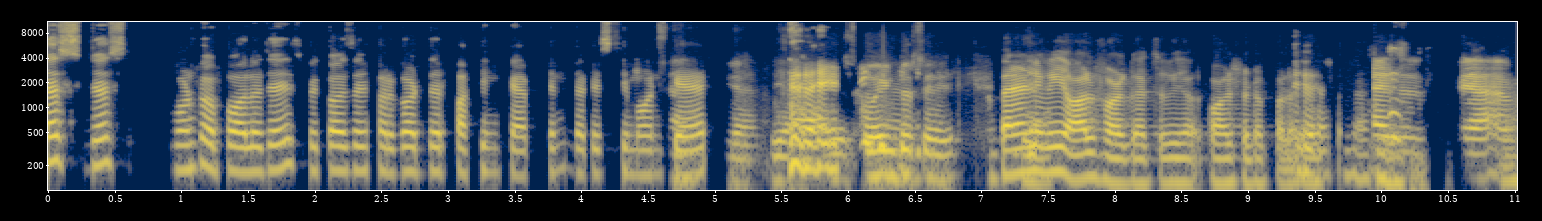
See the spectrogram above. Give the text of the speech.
just just want to apologize because I forgot their fucking captain, that is Simon Kjær. Yeah, yeah. I was going to say. Apparently, Yeah. we all forgot, so we all should apologize for that. And, yeah.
